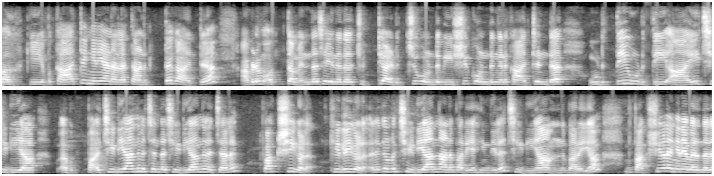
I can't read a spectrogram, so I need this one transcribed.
പഹ്കി. അപ്പൊ കാറ്റ് എങ്ങനെയാണ് നല്ല തണുത്ത കാറ്റ്. അവിടെ മൊത്തം എന്താ ചെയ്യുന്നത്? ചുറ്റി അടിച്ചുകൊണ്ട് വീശിക്കൊണ്ട് ഇങ്ങനെ കാറ്റുണ്ട്. ഉടുത്തി ഉടുത്തി ആയി ചിടിയ. ചിടിയാന്ന് വെച്ചാൽ എന്താ? ചിടിയാന്ന് വെച്ചാൽ പക്ഷികൾ കിളികൾ അല്ലെങ്കിൽ നമ്മൾ ചിടിയ എന്നാണ് പറയുക ഹിന്ദിയിൽ ചിടിയാം എന്ന് പറയും. പക്ഷികൾ എങ്ങനെയാ വരുന്നത്?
